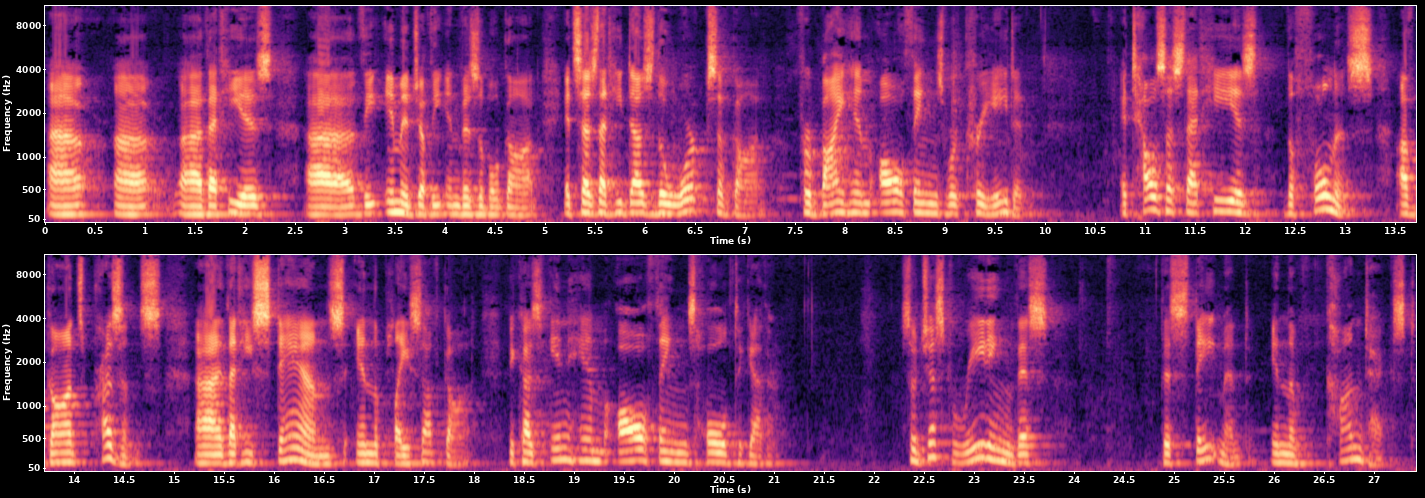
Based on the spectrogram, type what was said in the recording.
uh, uh, uh, that he is uh, the image of the invisible God. It says that he does the works of God, for by him all things were created. It tells us that he is the fullness of God's presence, uh, that he stands in the place of God, because in him all things hold together. So just reading this, this statement in the context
